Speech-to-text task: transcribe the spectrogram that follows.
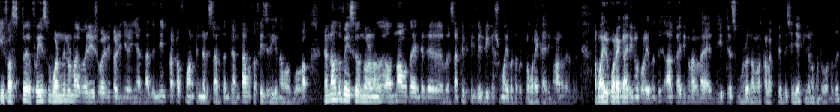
ഈ ഫസ്റ്റ് ഫേസ് വണ്ണിലുള്ള പരീക്ഷ വഴി കഴിഞ്ഞ് കഴിഞ്ഞാൽ അതിന്റെയും കട്ട് ഓഫ് മാർക്കിന്റെ അടിസ്ഥാനത്തിൽ രണ്ടാമത്തെ ഫേസിലേക്ക് നമ്മൾ പോകാം. രണ്ടാമത്തെ ഫേസ് എന്ന് പറയുന്നത് ഒന്നാമത്തെ അതിന്റെ സർട്ടിഫിക്കറ്റ് വെരിഫിക്കേഷനുമായി ബന്ധപ്പെട്ടുള്ള കുറേ കാര്യങ്ങളാണ് വരുന്നത്. അപ്പോൾ അതിൽ കുറേ കാര്യങ്ങൾ പറയുന്നുണ്ട്. ആ കാര്യങ്ങളുടെ ഡീറ്റെയിൽസ് മുഴുവൻ നമ്മൾ കളക്ട് ചെയ്ത് ശരിയാക്കിയാണ് കൊണ്ടുപോകുന്നത്.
